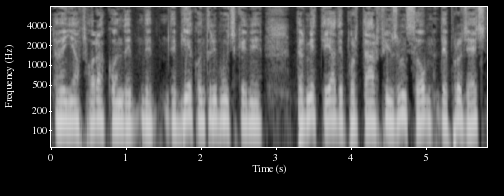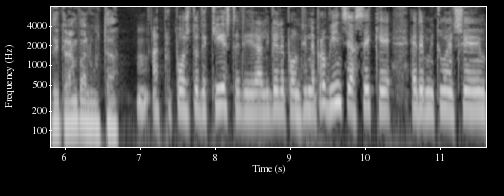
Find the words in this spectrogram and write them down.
la, veniva fuori con dei de, de bie contributi che ne permetteva di portare fino a un som dei progetti di gran valuta a proposito di chieste a livello pontine provincia, sé che è messo in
